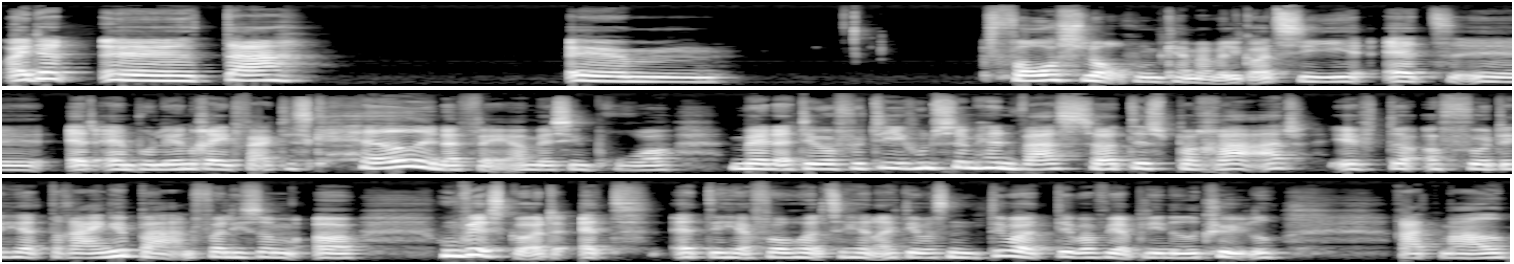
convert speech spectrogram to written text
Og i den, øh, der øh, foreslår hun, kan man vel godt sige, at, øh, at Anne Boleyn rent faktisk havde en affære med sin bror, men at det var fordi, hun simpelthen var så desperat efter at få det her drengebarn, for ligesom at, hun vidste godt, at, at det her forhold til Henrik, det var, sådan, det var, det var ved at blive nedkølet ret meget.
